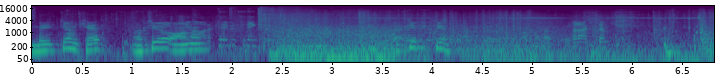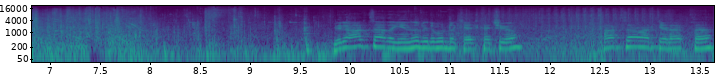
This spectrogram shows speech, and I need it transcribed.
Bekliyorum kel. Atıyor Şimdi anan. arkaya bir flank bıraktım. Biri hard sağda geliyor, biri burada kel kaçıyor. Hard sağ var kel hard sağ.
